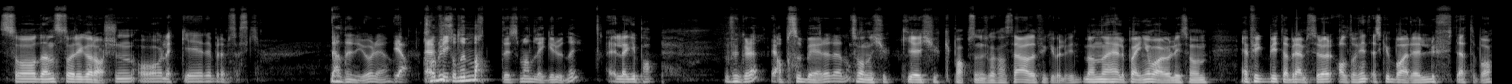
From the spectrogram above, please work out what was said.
Så den står i garasjen og lekker bremsesk. Ja, den gjør det. Ja, Har du fikk- sånne matter som man legger under? Jeg legger papp. Funker det? Absorberer det nå? Sånne tjukk, tjukk papp som du skal kaste. Ja, det funker veldig fint. Men eh, hele poenget var jo liksom Jeg fikk bytta bremserør, alt var fint. Jeg skulle bare lufte etterpå.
